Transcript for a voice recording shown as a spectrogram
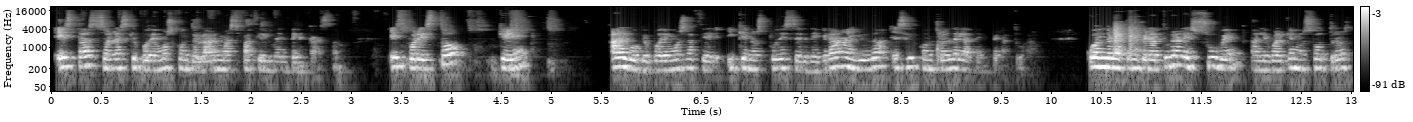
Estas son las que podemos controlar más fácilmente en casa. Es por esto que algo que podemos hacer y que nos puede ser de gran ayuda es el control de la temperatura. Cuando la temperatura le sube, al igual que nosotros,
